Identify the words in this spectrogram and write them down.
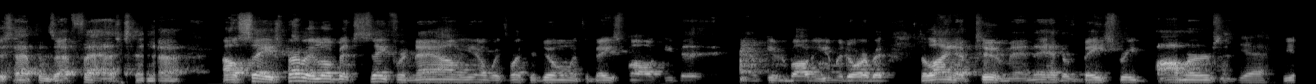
just happens that fast. And uh, I'll say it's probably a little bit safer now, you know, with what they're doing with the baseball, keep it, you know, keeping the ball in the humidor. But the lineup too, man, they had those Blake Street bombers and yeah, you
